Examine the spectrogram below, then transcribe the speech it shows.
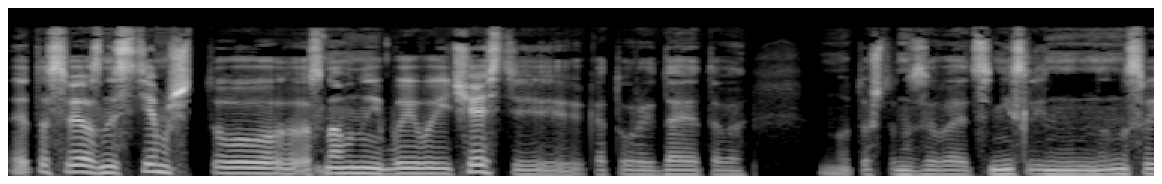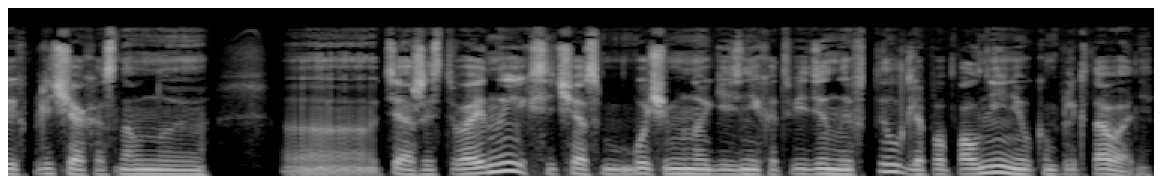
Это связано с тем, что основные боевые части, которые до этого, ну, то, что называется, несли на своих плечах основную э, тяжесть войны, их сейчас очень многие из них отведены в тыл для пополнения и укомплектования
